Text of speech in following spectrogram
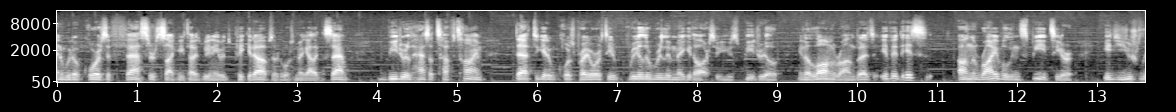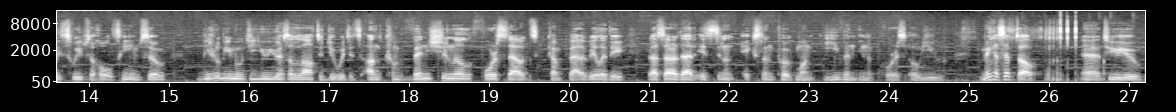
and with of course the faster psychic types being able to pick it up, so of course Mega Alakazam, Beedrill has a tough time. That to get of course priority really really make it hard to use Beedrill in the long run, but if it is rival in speeds here, it usually sweeps the whole team, so Beedrill being moved to UU has a lot to do with its unconventional forced out compatibility, but outside of that, it's still an excellent Pokemon even in of course OU. Mega Sceptile uh, to UU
